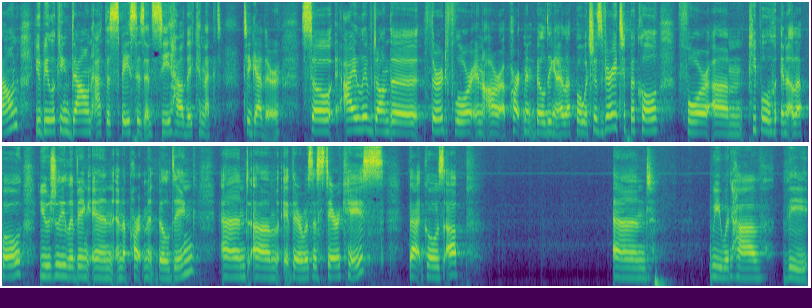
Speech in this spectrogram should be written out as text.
down, you'd be looking down at the spaces and see how they connect together. So I lived on the third floor in our apartment building in Aleppo, which is very typical for um, people in Aleppo, usually living in an apartment building. And um, it, there was a staircase that goes up, and we would have the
